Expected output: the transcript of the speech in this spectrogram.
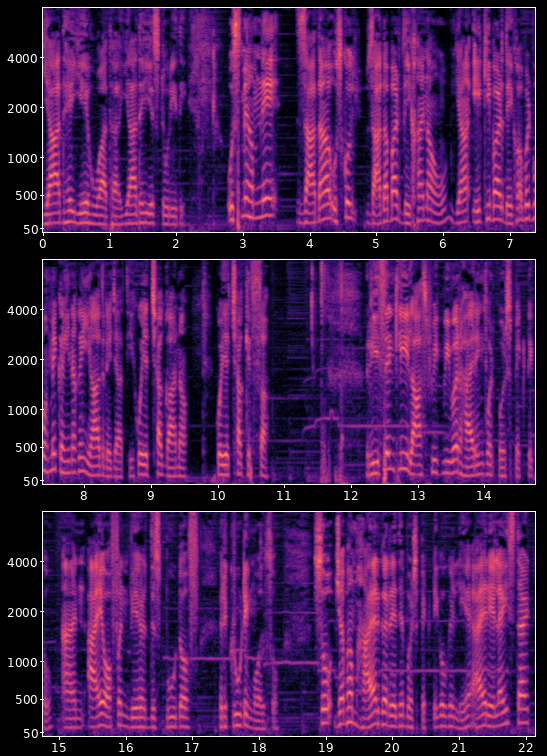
याद है ये हुआ था याद है ये स्टोरी थी उसमें हमने ज़्यादा उसको ज़्यादा बार देखा ना हो या एक ही बार देखा हो बट वो हमें कहीं ना कहीं याद रह जाती है कोई अच्छा गाना कोई अच्छा किस्सा recently last week we were hiring for perspective and i often wear this boot of recruiting also so जब हम हायर कर रहे थे perspective के लिए I realise that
